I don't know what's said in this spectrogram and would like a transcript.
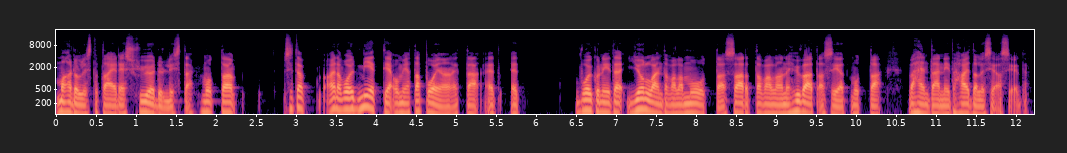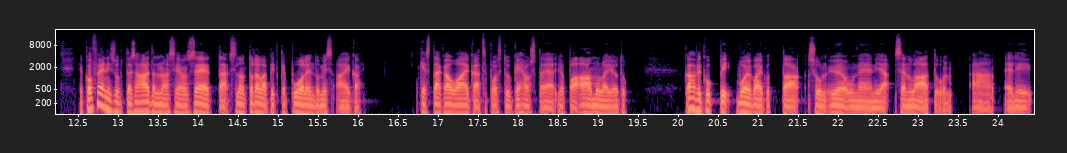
mahdollista tai edes hyödyllistä, mutta sitä aina voi miettiä omia tapojaan, että et, et voiko niitä jollain tavalla muuttaa, saada tavallaan ne hyvät asiat, mutta vähentää niitä haitallisia asioita. Ja kofeiinin suhteessa haitallinen asia on se, että sillä on todella pitkä puolintumisaika, kestää kauan aikaa, että se poistuu kehosta ja jopa aamulla joutuu kahvikuppi voi vaikuttaa sun yöuneen ja sen laatuun. Ää, eli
